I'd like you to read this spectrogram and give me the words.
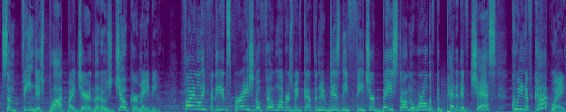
Some fiendish plot by Jared Leto's Joker, maybe. Finally, for the inspirational film lovers, we've got the new Disney feature based on the world of competitive chess, Queen of Katwe.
